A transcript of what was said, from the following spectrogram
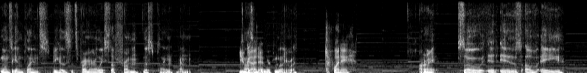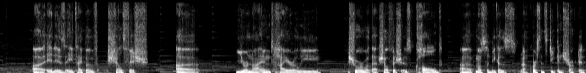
once again, planes because it's primarily stuff from this plane and You not got something it. you're familiar with. 20. All right. So it is of a uh it is a type of shellfish. Uh you're not entirely sure what that shellfish is called, uh mostly because of course it's deconstructed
